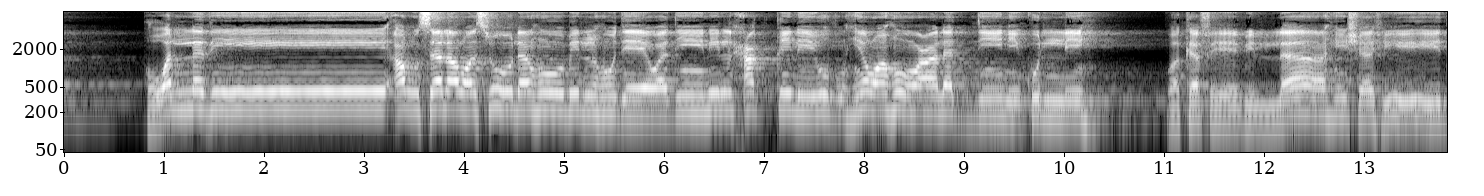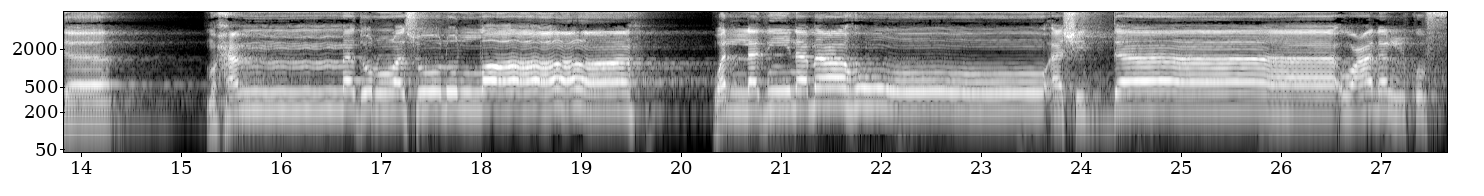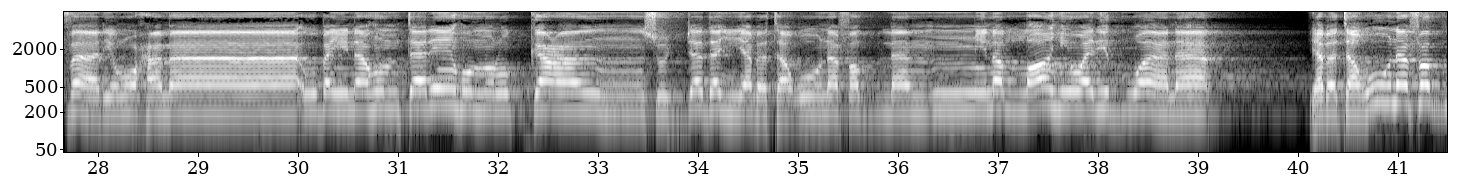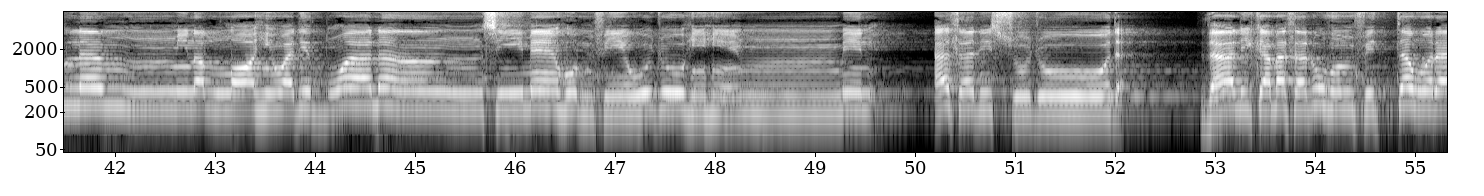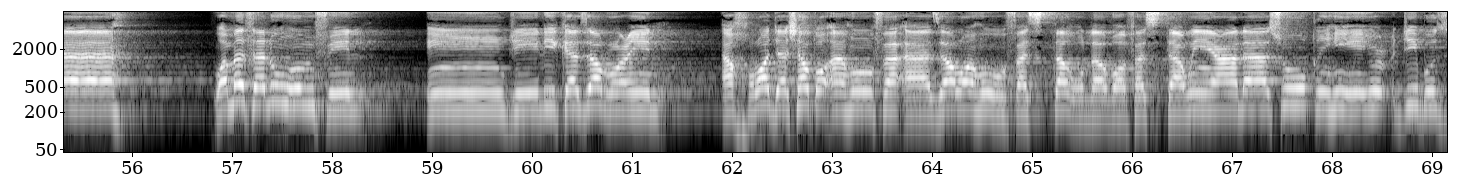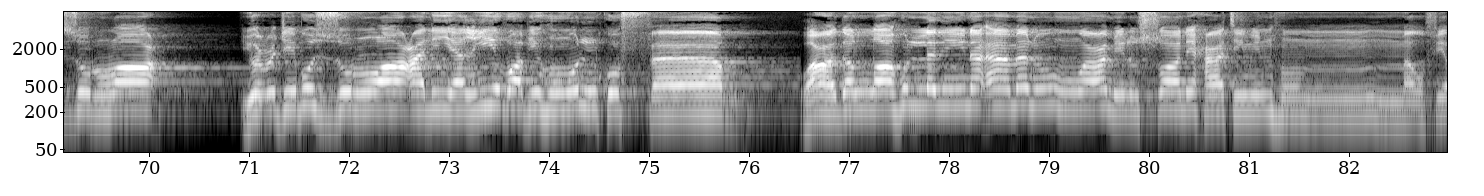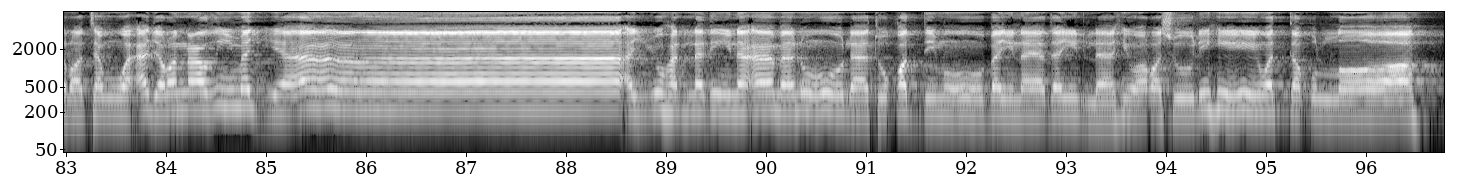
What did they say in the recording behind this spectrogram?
هو الذي أرسل رسوله بالهدى ودين الحق ليظهره على الدين كله وكفي بالله شهيدا. محمد رسول الله والذين معه أشداء على الكفار رحماء بينهم تريهم ركعا سجدا يبتغون فضلا من الله ورضوانا يبتغون فضلا من الله ورضوانا سيماهم في وجوههم من أثر السجود. ذلك مثلهم في التوراة. ومثلهم في الإنجيل كزرع أخرج شطأه فآزره فاستغلظ فاستوي على سوقه يعجب الزراع يعجب الزراع ليغيظ بهم الكفار وعد الله الذين آمنوا وعملوا الصالحات منهم مغفرة وأجرا عظيما. يا أيها الذين آمنوا لا تقدموا بين يدي الله ورسوله واتقوا الله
